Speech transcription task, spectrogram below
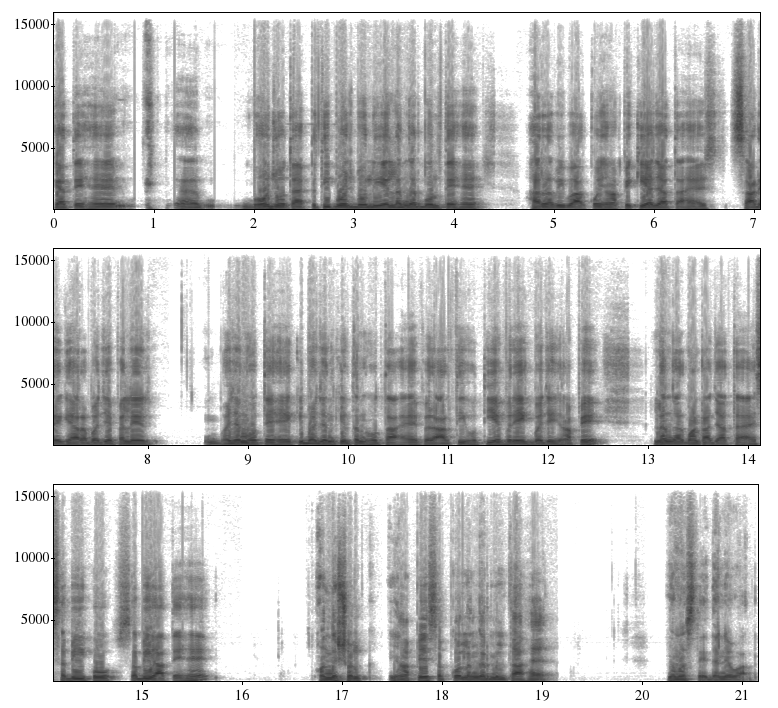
कहते हैं भोज होता है प्रतिभोज बोलिए, लंगर बोलते हैं। हर रविवार को यहाँ पे किया जाता है। साढ़े ग्यारह बजे पहले भजन होते हैं कि भजन कीर्तन होता है, फिर आरती होती है, फिर एक बजे यहाँ पे लंगर बांटा जाता है। सभी को, सभी आते हैं और निःशुल्क यहाँ पे सबको लंगर मिलता है। नमस्ते, धन्यवाद।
